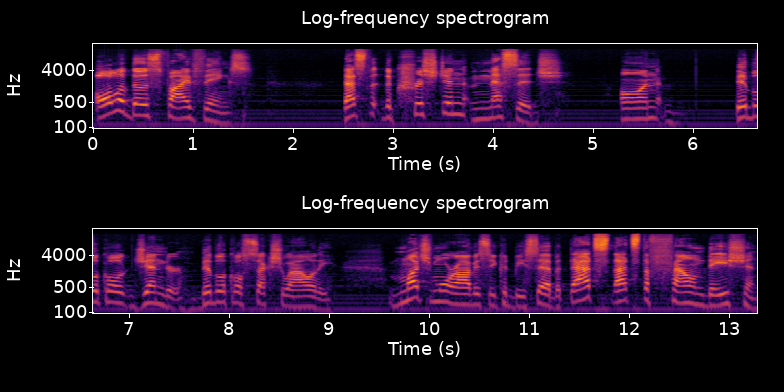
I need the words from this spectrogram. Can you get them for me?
All of those five things, that's the, the Christian message on biblical gender, biblical sexuality. Much more obviously could be said, but that's that's the foundation.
